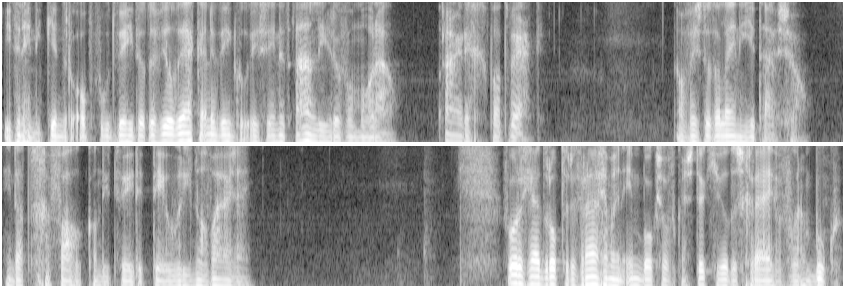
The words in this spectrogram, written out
Iedereen die kinderen opvoedt weet dat er veel werk aan de winkel is in het aanleren van moraal. Aardig wat werk. Of is dat alleen hier thuis zo? In dat geval kan die tweede theorie nog waar zijn. Vorig jaar dropte de vraag in mijn inbox of ik een stukje wilde schrijven voor een boek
